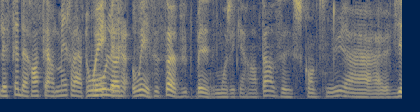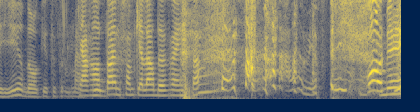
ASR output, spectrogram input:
le fait de renfermer la peau. Oui, là, oui c'est ça. Vu que ben, moi j'ai 40 ans, je continue à vieillir, donc c'est sûr que 40 ans, une femme qui a l'air de 20 ans. Merci. Beauté!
